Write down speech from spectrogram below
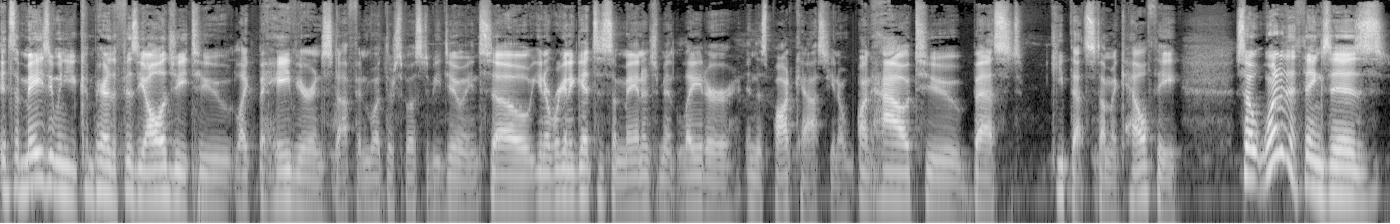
it's amazing when you compare the physiology to like behavior and stuff and what they're supposed to be doing. So, you know, we're going to get to some management later in this podcast, you know, on how to best keep that stomach healthy. So, one of the things is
